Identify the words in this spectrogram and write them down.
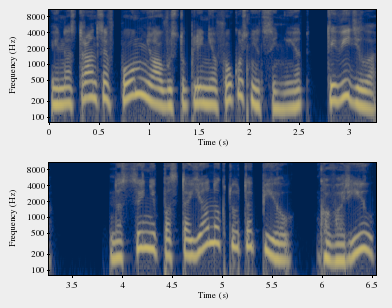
«Иностранцев помню, а выступления фокусницы нет. Ты видела?» «На сцене постоянно кто-то пел, говорил.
